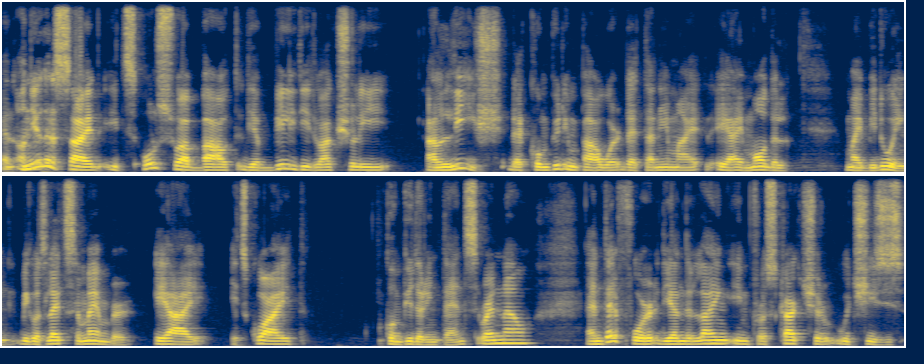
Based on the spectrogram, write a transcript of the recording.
And on the other side, it's also about the ability to actually unleash the computing power that an AI model might be doing. Because let's remember, AI it's quite computer intense right now, and therefore the underlying infrastructure, which is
